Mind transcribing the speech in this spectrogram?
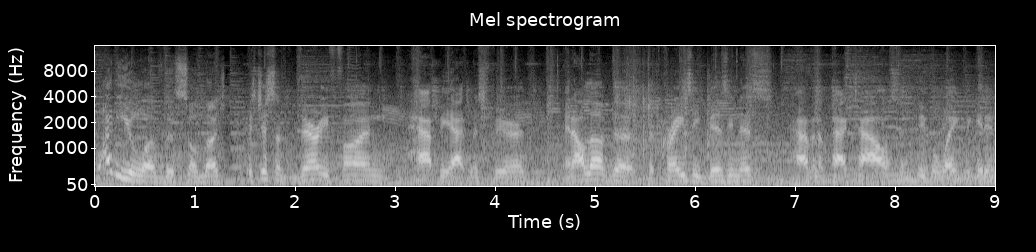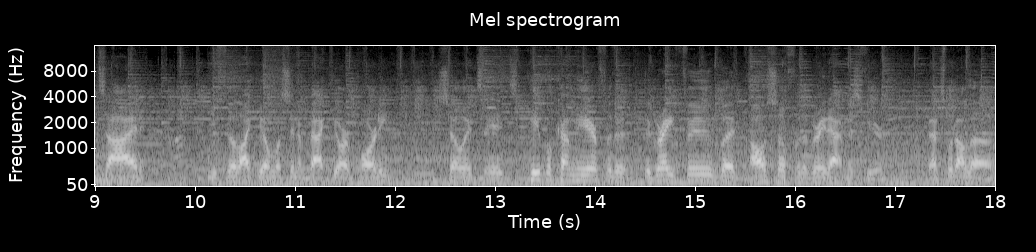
Why do you love this so much? It's just a very fun, happy atmosphere. And I love the, the crazy busyness, having a packed house and people waiting to get inside. You feel like you're almost in a backyard party. So it's, it's people come here for the, the great food, but also for the great atmosphere. That's what I love.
